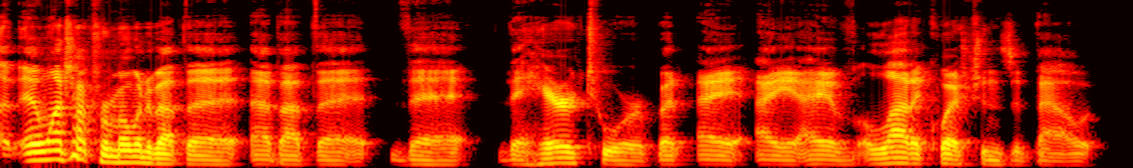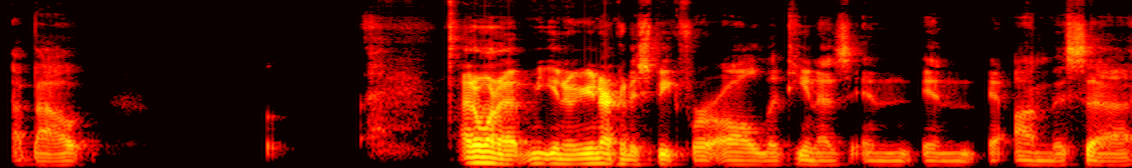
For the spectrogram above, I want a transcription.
I want to talk for a moment about the about the the the hair tour, but I I, I have a lot of questions about about. I don't want to, you know, you're not going to speak for all Latinas in in on this uh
